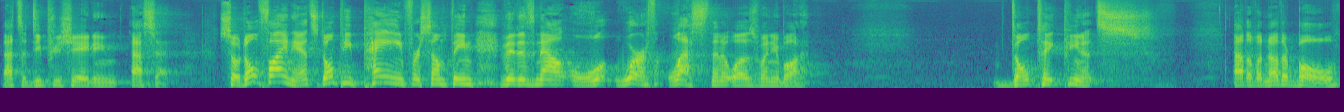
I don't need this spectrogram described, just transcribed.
that's a depreciating asset. So don't finance, don't be paying for something that is now l- worth less than it was when you bought it. Don't take peanuts out of another bowl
